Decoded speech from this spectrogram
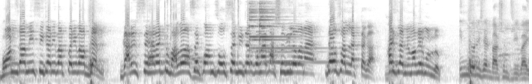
বন্ডামি সিটারি বাটপারি বাদ দেন। গাড়ির চেহারা একটু ভালো আছে কম চলছে মিটার কমায় পাঁচশো কিলো বানায় দেও চার লাখ টাকা। হাইজলামি মগের মূল্য। ইন্দোনেশিয়ান ভার্সন থ্রি ভাই।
